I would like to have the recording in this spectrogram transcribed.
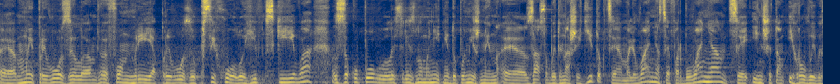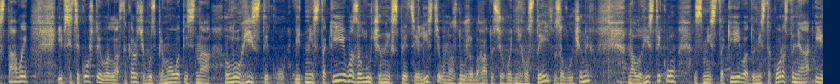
Е, Ми привозили фонд Мрія привозив психологів з Києва, закуповувались різноманітні допоміжні е, засоби для наших діток. Це малювання, це фарбування, це інші там ігрові вистави. І всі ці кошти, власне кажучи, будуть спрямовуватись на логістику від міста Києва, залучених спеціалістів. У нас дуже багато сьогодні гостей залучених на логістику з міста Києва до міста Коростеня і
